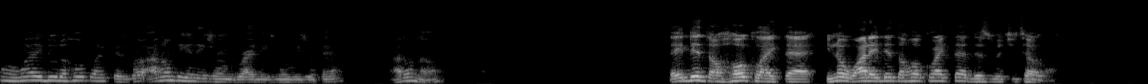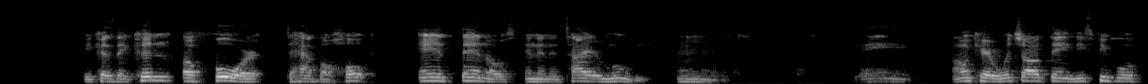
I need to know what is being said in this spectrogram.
Oh, why they do the Hulk like this, bro? I don't be in these rooms writing these movies with them. I don't know. They did the Hulk like that. You know why they did the Hulk like that? This is what you tell them. Because they couldn't afford to have the Hulk and Thanos in an entire movie. Mm. Dang. I don't care what y'all think. These people,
